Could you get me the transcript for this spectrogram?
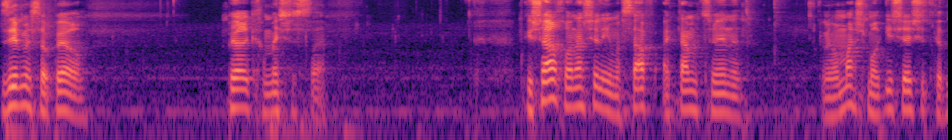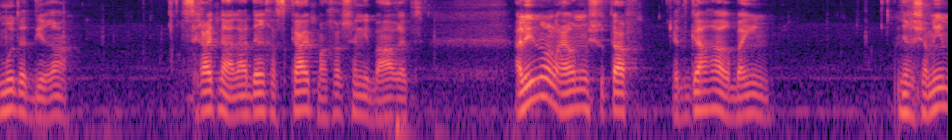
זיו מספר, פרק 15. הפגישה האחרונה שלי עם אסף הייתה מצוינת. אני ממש מרגיש שיש התקדמות אדירה. השיחה התנהלה דרך הסקייפ מאחר שאני בארץ. עלינו על רעיון משותף, אתגר ה-40. נרשמים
